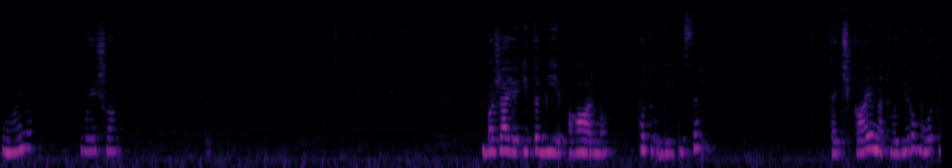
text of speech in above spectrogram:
у мене вийшла. Бажаю і тобі гарно потрудитися та чекаю на твої роботи.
